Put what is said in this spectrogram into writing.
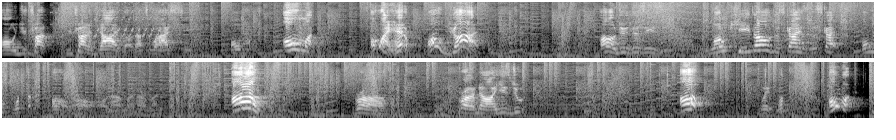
Oh, you try, you trying to die though, that's what I see. Oh, my, oh my, oh I hit him. Oh God. Oh dude, this is easy. Low key though, this guy's, this guy, oh, what the, oh, oh, oh, never mind, never mind. Oh! Bruh. Bruh, no, he's doing, Oh! Wait, what? Oh my!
